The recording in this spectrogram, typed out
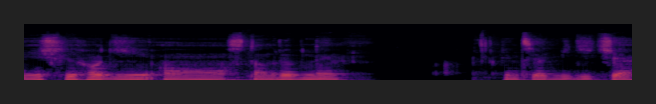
Jeśli chodzi o stan rybny, więc jak widzicie,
